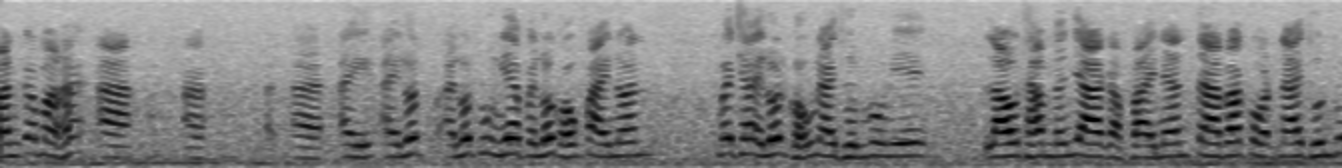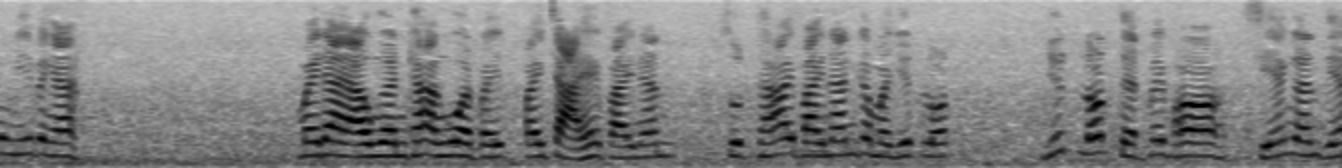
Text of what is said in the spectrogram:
มันก็มาให้อ่าอ่าอ่าไอไอรถไอรถพวกนี้เป็นรถของไฟนั้น ไม่ใช่รถของนายทุนพวกนี้ เราทำสัญญากับไฟนนซ์แต่ปรากฏนายทุนพวกนี้เป็นไงไม่ได้เอาเงินค่างวดไปไปจ่ายให้ไฟนนซ์สุดท้ายไฟนนซ์ก็มายึดรถ ยึดรถเสร็จไม่พอเสียเงินเสีย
